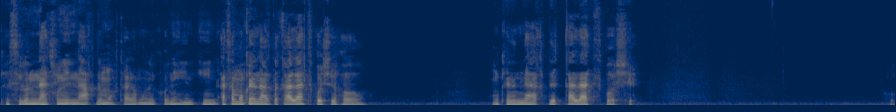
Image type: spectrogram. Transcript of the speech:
کسی رو نتونین نقد محترمانه کنین این اصلا ممکنه نقد غلط باشه ها. ممکنه نقد غلط باشه. خب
